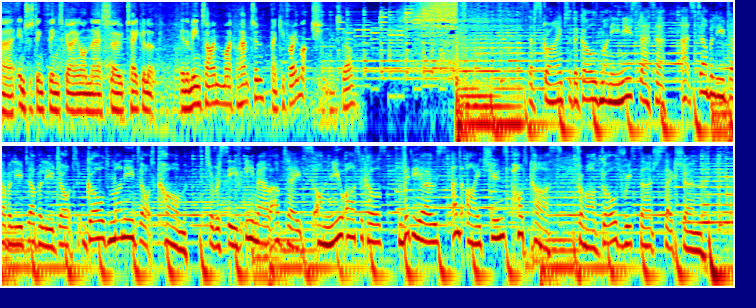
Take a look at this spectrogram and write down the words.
uh, interesting things going on there. So take a look. In the meantime, Michael Hampton, thank you very much. Thanks, Dom. Subscribe to the Gold Money newsletter at www.goldmoney.com to receive email updates on new articles, videos, and iTunes podcasts from our Gold Research section.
